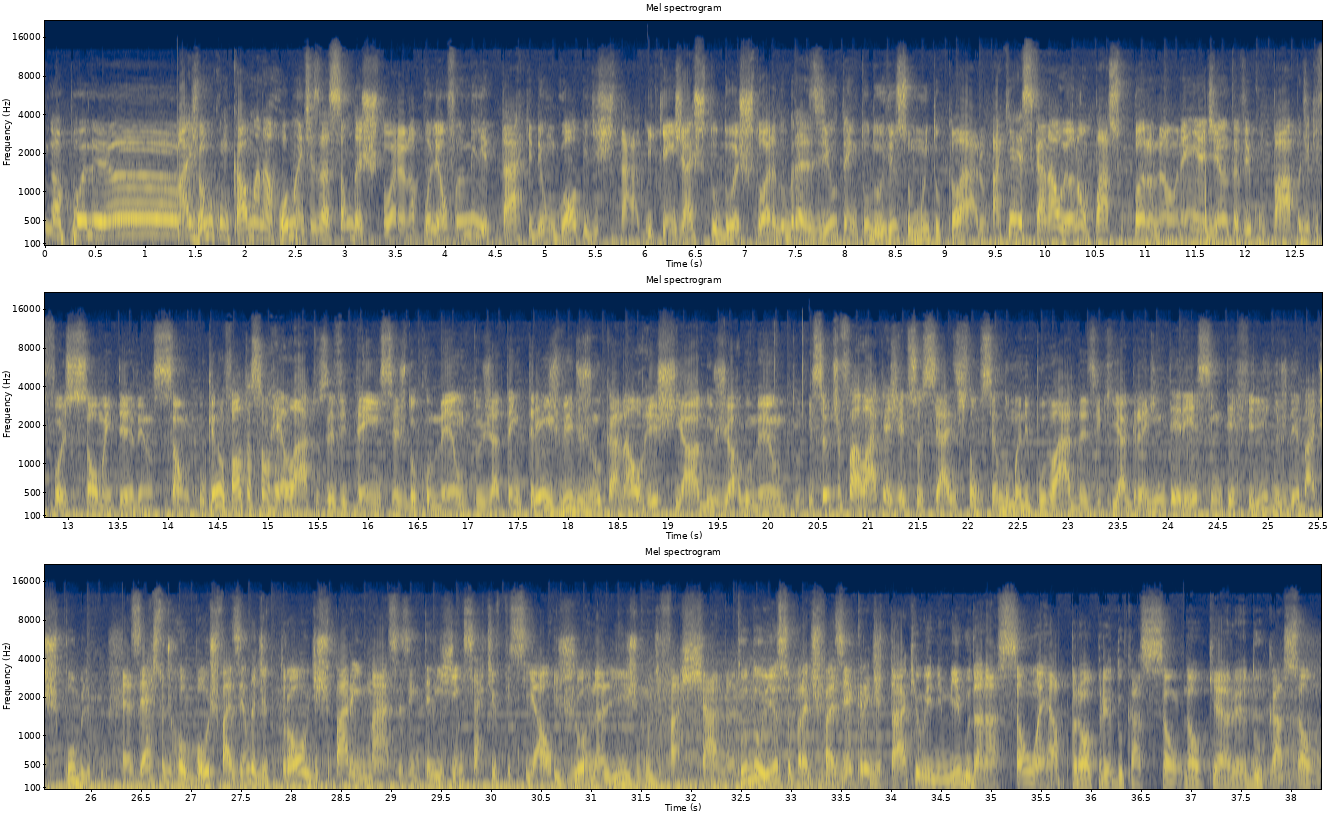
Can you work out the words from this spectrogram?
Napoleão! Mas vamos com calma na romantização da história. Napoleão foi um militar que deu um golpe de Estado. E quem já estudou a história do Brasil tem tudo isso muito claro. Aqui nesse canal eu não passo pano não, nem adianta vir com papo de que foi só uma intervenção. O que não falta são relatos, evidências, documentos. Já tem três vídeos no canal recheados de argumentos. E se eu te falar que as redes sociais sociais estão sendo manipuladas e que há grande interesse em interferir nos debates públicos. Exército de robôs, fazenda de troll, disparo em massas, inteligência artificial e jornalismo de fachada. Tudo isso para te fazer acreditar que o inimigo da nação é a própria educação. Não quero educação.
